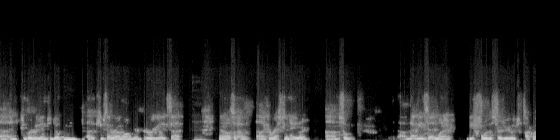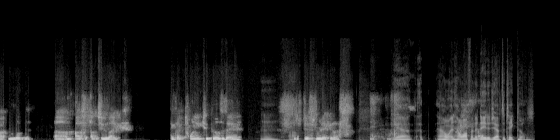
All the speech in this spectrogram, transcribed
uh, and convert it into dopamine, uh, keeps that around longer, it regulates that. Mhm. And I also have uh, like a rescue inhaler. Um, so uh, that being said, when I before the surgery, which we'll talk about in a little bit, um, I was up to like I think like 22 pills a day. Mm. It's just ridiculous. Yeah. Uh, How and how often a day did you have to take pills?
